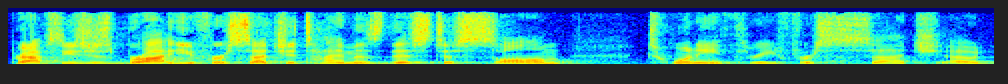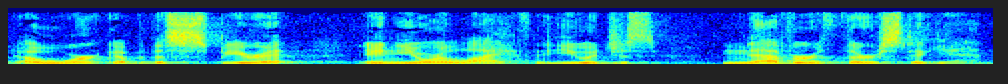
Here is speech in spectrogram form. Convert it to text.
Perhaps He's just brought you for such a time as this to Psalm 23 for such a, a work of the Spirit in your life that you would just never thirst again.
